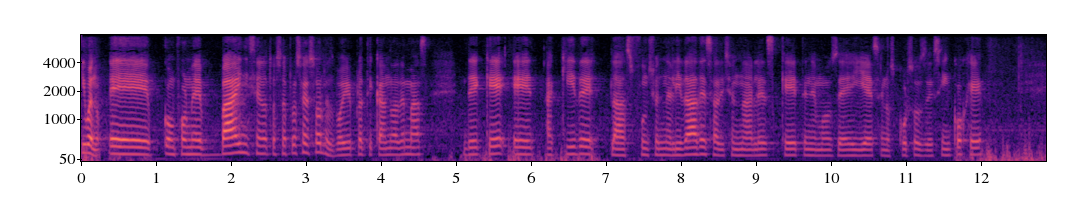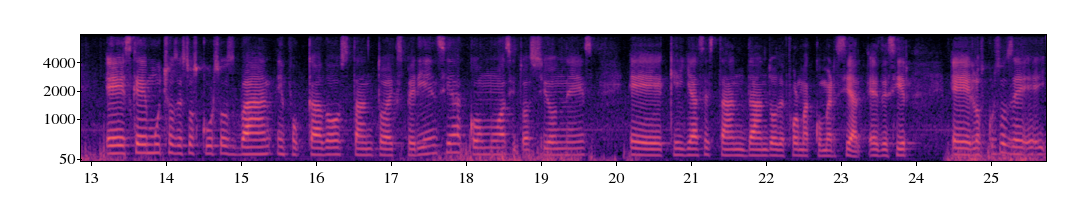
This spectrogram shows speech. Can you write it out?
Y bueno, conforme va iniciando todo este proceso, les voy a ir platicando además de que aquí de las funcionalidades adicionales que tenemos de IES en los cursos de 5G, es que muchos de estos cursos van enfocados tanto a experiencia como a situaciones eh, que ya se están dando de forma comercial. Es decir, eh, los cursos de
